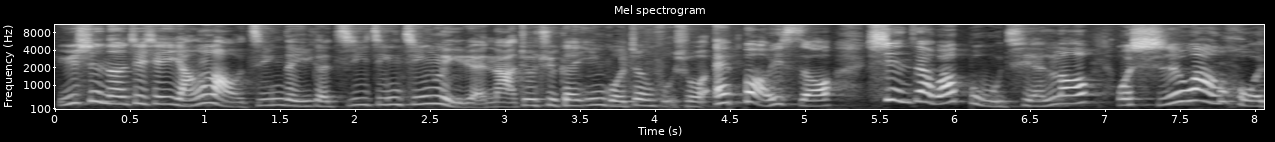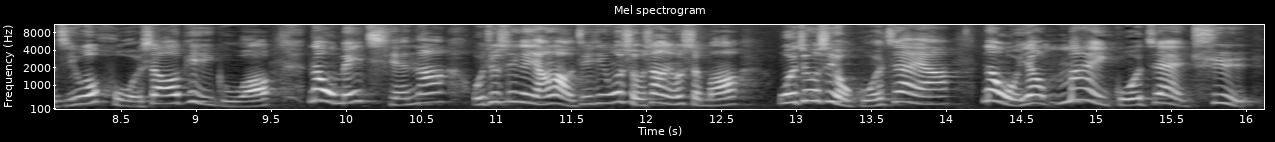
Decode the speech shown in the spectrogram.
于是呢，这些养老金的一个基金经理人呐、就去跟英国政府说：“哎，不好意思哦，现在我要补钱喽，我十万火急，我火烧屁股哦。那我没钱呢、我就是一个养老基金，我手上有什么？我就是有国债啊。那我要卖国债去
